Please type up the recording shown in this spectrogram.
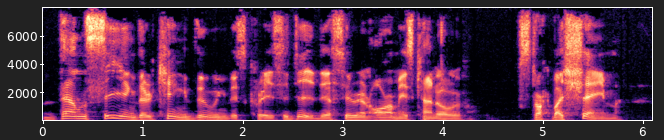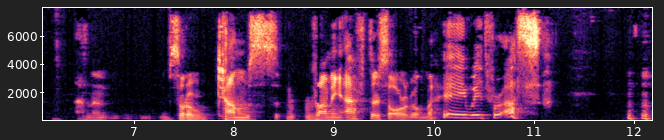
then seeing their king doing this crazy deed, the Assyrian army is kind of struck by shame and then sort of comes running after Sargon. Hey, wait for us! and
